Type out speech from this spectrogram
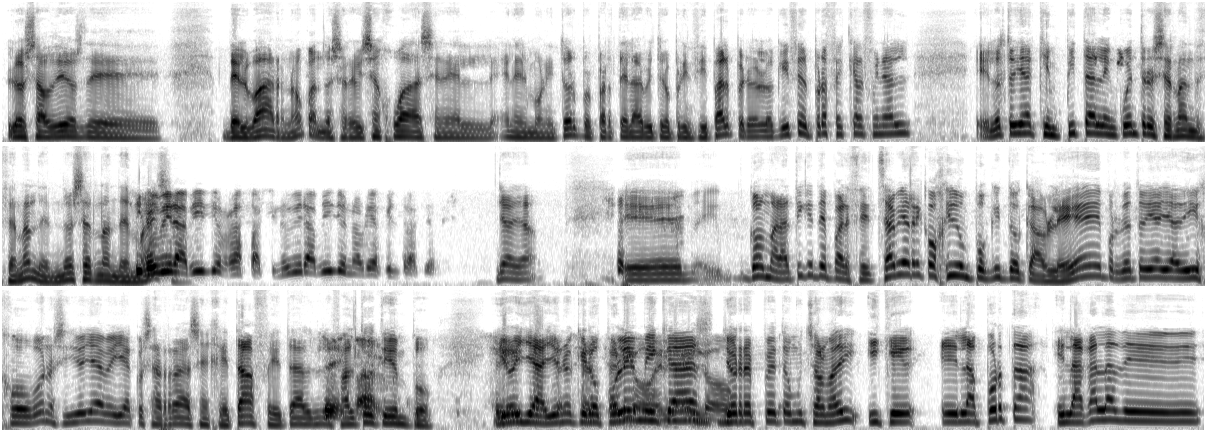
los audios de, del bar, ¿no? Cuando se revisen jugadas en el, en el monitor por parte del árbitro principal, pero lo que dice el profe es que al final el otro día quien pita el encuentro es Hernández Hernández, no es Hernández Si no hubiera vídeo, Rafa, si no hubiera vídeo no habría filtraciones. Ya, ya. Eh, ¿a ti qué te parece? Xavi ha recogido un poquito cable, ¿eh? Porque el otro día ya dijo, bueno, si yo ya veía cosas raras en Getafe, tal, le faltó tiempo. y hoy ya, yo no quiero polémicas, yo respeto mucho al Madrid. Y que el aporta en la gala de,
